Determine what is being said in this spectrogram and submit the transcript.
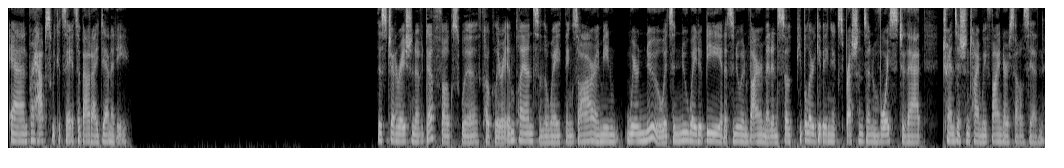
And perhaps we could say it's about identity. This generation of deaf folks with cochlear implants and the way things are. I mean, we're new. It's a new way to be and it's a new environment. And so people are giving expressions and voice to that transition time we find ourselves in.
